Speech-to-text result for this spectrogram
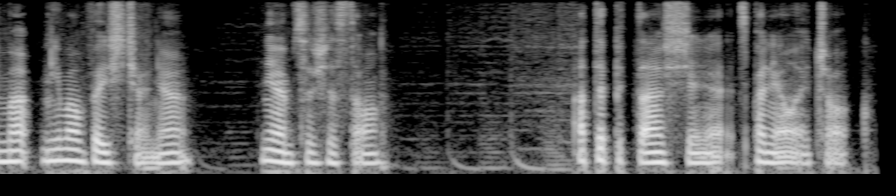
Nie, ma, nie mam wyjścia, nie? Nie wiem, co się stało. A te 15, nie? Wspaniały czołg.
